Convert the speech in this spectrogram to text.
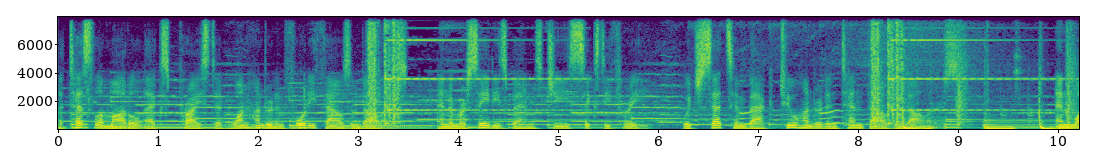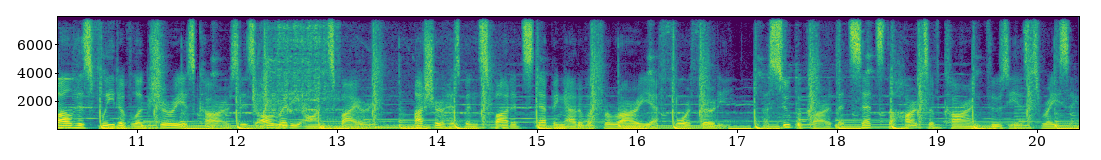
a Tesla Model X priced at $140,000, and a Mercedes-Benz G63, which sets him back $210,000. And while his fleet of luxurious cars is already awe-inspiring, Usher has been spotted stepping out of a Ferrari F430, a supercar that sets the hearts of car enthusiasts racing.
